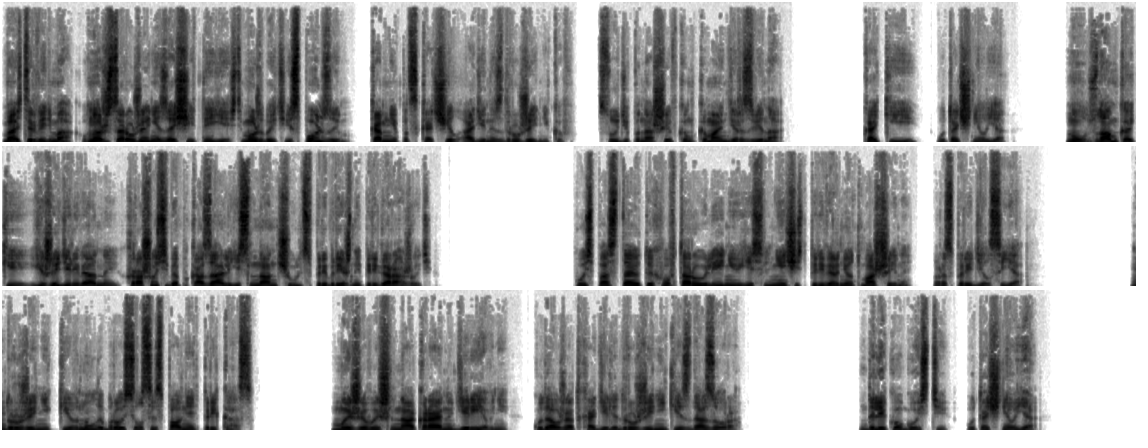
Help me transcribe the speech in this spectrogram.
«Мастер-ведьмак, у нас же сооружение защитное есть. Может быть, используем?» Ко мне подскочил один из дружинников. Судя по нашивкам, командир звена. «Какие?» — уточнил я. «Ну, знам какие. Ежи деревянные. Хорошо себя показали, если на ночь улиц прибрежной перегораживать». «Пусть поставят их во вторую линию, если нечисть перевернет машины», — распорядился я. Дружинник кивнул и бросился исполнять приказ. Мы же вышли на окраину деревни, куда уже отходили дружинники из дозора. «Далеко гости?» — уточнил я.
